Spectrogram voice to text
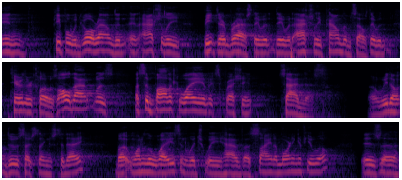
In people would go around and, and actually beat their breast. They would, they would actually pound themselves. They would tear their clothes. All that was a symbolic way of expressing sadness. Uh, we don't do such things today, But one of the ways in which we have a sign of mourning, if you will, is uh,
